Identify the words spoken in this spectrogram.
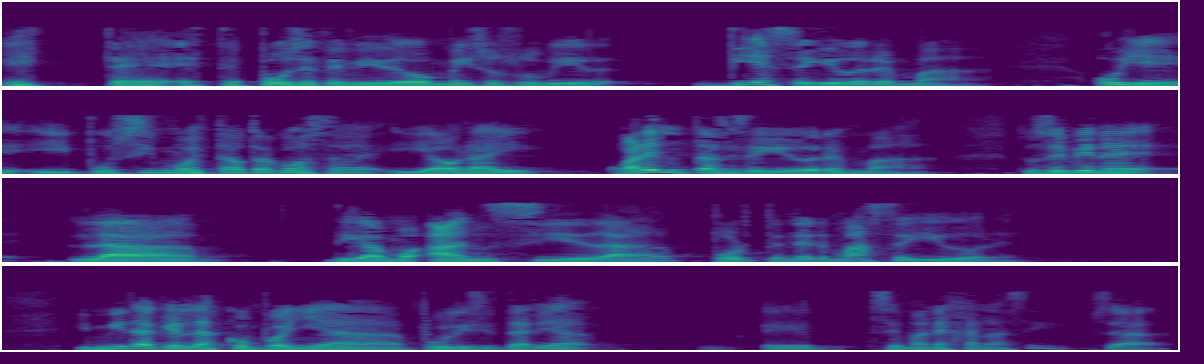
este este post, este video me hizo subir 10 seguidores más. Oye, y pusimos esta otra cosa y ahora hay 40 seguidores más. Entonces viene la digamos ansiedad por tener más seguidores. Y mira que las compañías publicitarias eh, se manejan así, o sea,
